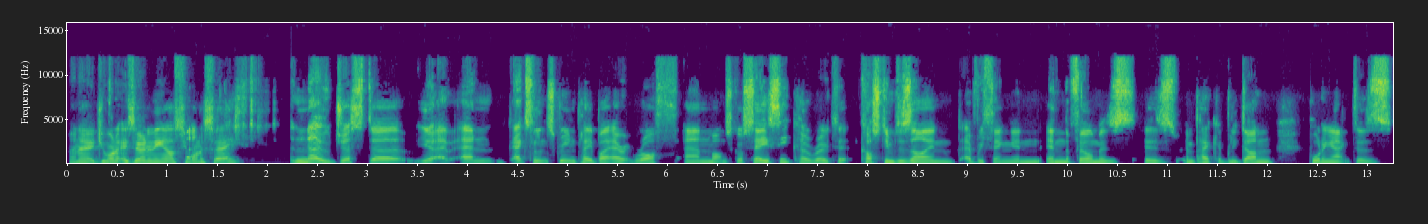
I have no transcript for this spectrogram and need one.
I know. Do you want? Is there anything else you uh, want to say? No, just uh, yeah, and excellent screenplay by Eric Roth and Martin Scorsese co-wrote it. Costume design, everything in in the film is is impeccably done. Supporting actors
